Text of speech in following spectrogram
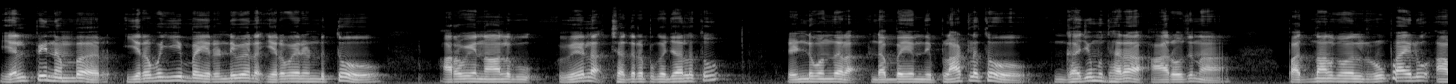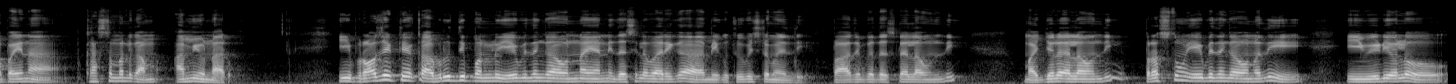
ఎల్పి నంబర్ ఇరవై బై రెండు వేల ఇరవై రెండుతో అరవై నాలుగు వేల చదరపు గజాలతో రెండు వందల డెబ్బై ఎనిమిది ప్లాట్లతో గజము ధర ఆ రోజున పద్నాలుగు వేల రూపాయలు ఆ పైన కస్టమర్లకు అమ్మి ఉన్నారు. ఈ ప్రాజెక్ట్ యొక్క అభివృద్ధి పనులు ఏ విధంగా ఉన్నాయని దశల వారీగా మీకు చూపించడమైనది ప్రాథమిక దశలో ఎలా ఉంది? మధ్యలో ఎలా ఉంది? ప్రస్తుతం ఏ విధంగా ఉన్నది? ఈ వీడియోలో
